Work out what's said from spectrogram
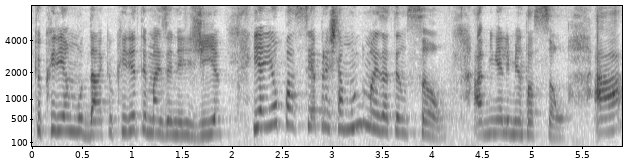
que eu queria mudar, que eu queria ter mais energia. E aí eu passei a prestar muito mais atenção à minha alimentação, a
